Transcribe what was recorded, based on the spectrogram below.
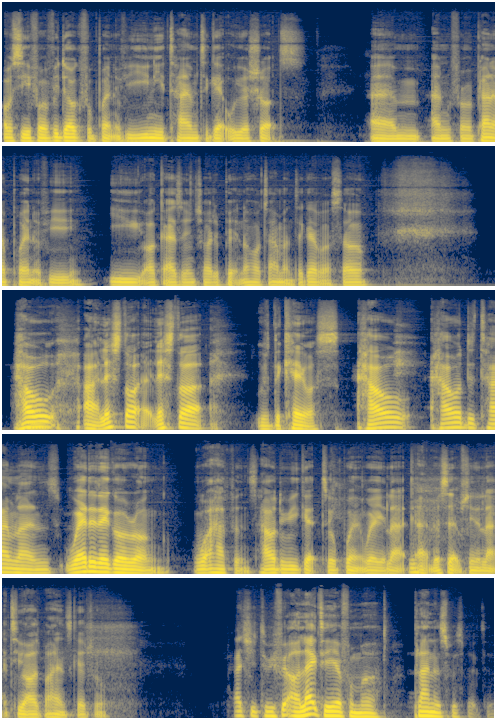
obviously from a videographer point of view, you need time to get all your shots. Um, and from a planner point of view, you are guys are in charge of putting the whole timeline together. So how Mm. all right, let's start let's start with the chaos. How how are the timelines where did they go wrong? What happens? How do we get to a point where you're like at reception you're like two hours behind schedule? Actually, to be fair, I'd like to hear from a planner's perspective.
